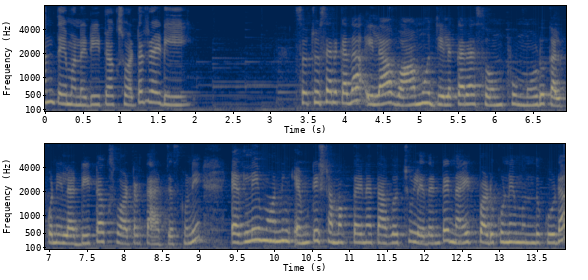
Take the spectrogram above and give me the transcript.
అంతే మన డీటాక్స్ వాటర్ రెడీ. సో చూసారు కదా ఇలా వాము జీలకర్ర సోంపు మూడు కలుపుకొని ఇలా డీటాక్స్ వాటర్ తయారు చేసుకొని ఎర్లీ మార్నింగ్ ఎంటీ స్టమక్తో అయినా తాగొచ్చు లేదంటే నైట్ పడుకునే ముందు కూడా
